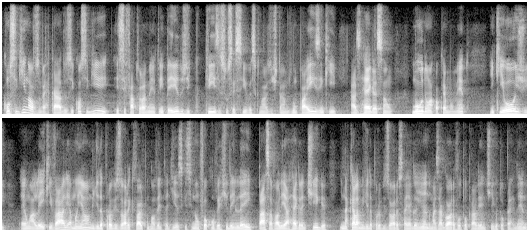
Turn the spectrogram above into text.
conseguir novos mercados e conseguir esse faturamento em períodos de crises sucessivas que nós estamos, num país em que as regras são mudam a qualquer momento, em que hoje é uma lei que vale, amanhã é uma medida provisória que vale por 90 dias, que se não for convertida em lei, passa a valer a regra antiga, e naquela medida provisória eu saía ganhando, mas agora voltou para a lei antiga, eu estou perdendo.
